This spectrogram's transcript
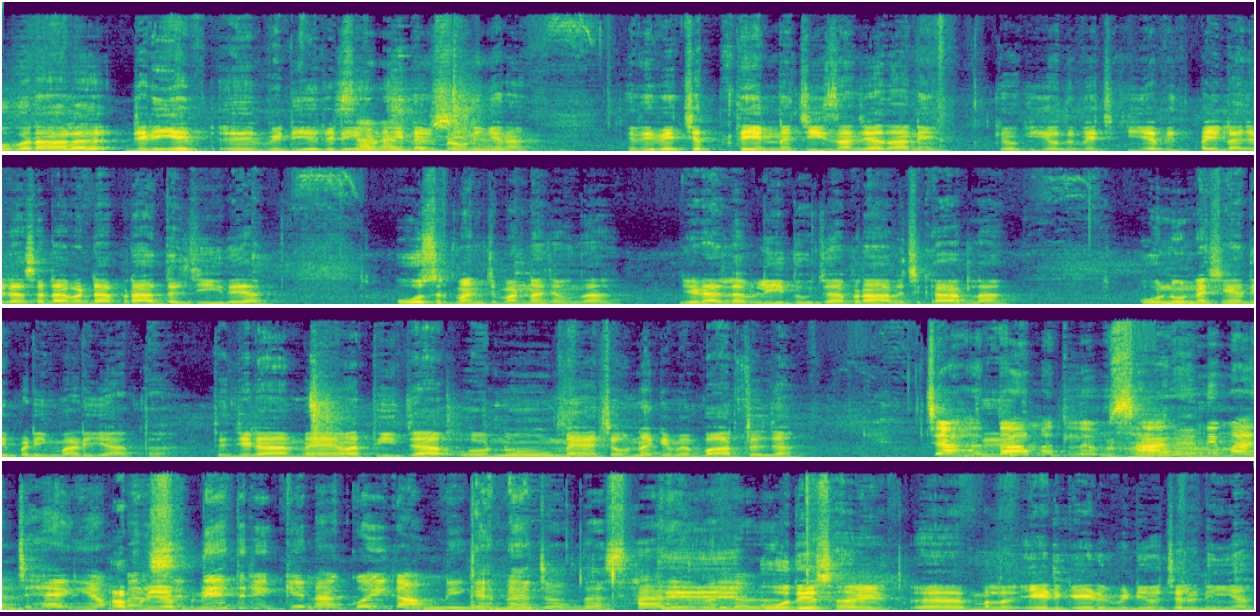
ਓਵਰਆਲ ਜਿਹੜੀ ਇਹ ਵੀਡੀਓ ਜਿਹੜੀ ਹੁਣ ਅਸੀਂ ਨਵੀਂ ਬਣਾਉਣੀ ਹੈ ਨਾ ਇਹਦੇ ਵਿੱਚ ਤਿੰਨ ਚੀਜ਼ਾਂ ਜ਼ਿਆਦਾ ਨੇ ਕਿਉਂਕਿ ਉਹਦੇ ਵਿੱਚ ਕੀ ਆ ਵੀ ਪਹਿਲਾ ਜਿਹੜਾ ਸਾਡਾ ਵੱਡਾ ਭਰਾ ਦਲਜੀਤ ਆ ਉਹ ਸਰਪੰਚ ਬਣਨਾ ਚਾਹੁੰਦਾ ਜਿਹੜਾ ਲਵਲੀ ਦੂਜਾ ਭਰਾ ਵਿਚਕਾਰਲਾ ਉਹਨੂੰ ਨਸ਼ਿਆਂ ਦੀ ਬੜੀ ਮਾੜੀ ਆਦਤ ਆ ਤੇ ਜਿਹੜਾ ਮੈਂ ਵਾ ਤੀਜਾ ਉਹਨੂੰ ਮੈਂ ਚਾਹੁੰਦਾ ਕਿ ਮੈਂ ਬਾਹਰ ਚਲ ਜਾ। ਚਾਹਤਾ ਮਤਲਬ ਸਾਰਿਆਂ ਦੇ ਮਨ 'ਚ ਹੈਗੀਆਂ ਪਰ ਸਿੱਧੇ ਤਰੀਕੇ ਨਾਲ ਕੋਈ ਕੰਮ ਨਹੀਂ ਕਰਨਾ ਚਾਹੁੰਦਾ ਸਾਰੇ ਮਤਲਬ ਉਹਦੇ ਸਾਰੇ ਮਤਲਬ ਏਡ ਗੇਡ ਵੀਡੀਓ ਚੱਲਣੀ ਆ।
